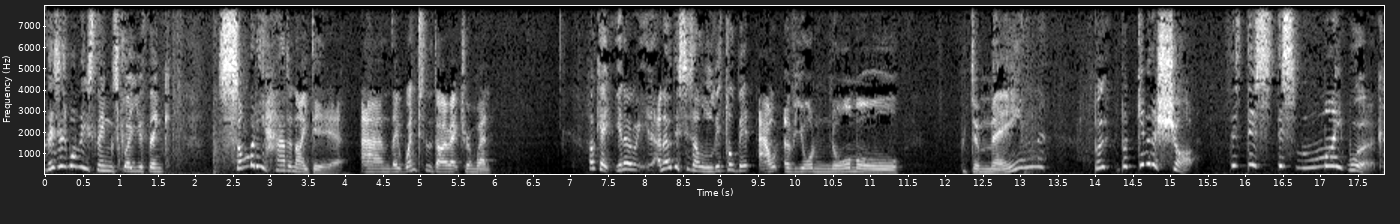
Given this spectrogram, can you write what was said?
this is one of these things where you think somebody had an idea and they went to the director and went, okay, you know, I know this is a little bit out of your normal domain, but but give it a shot. This this might work.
